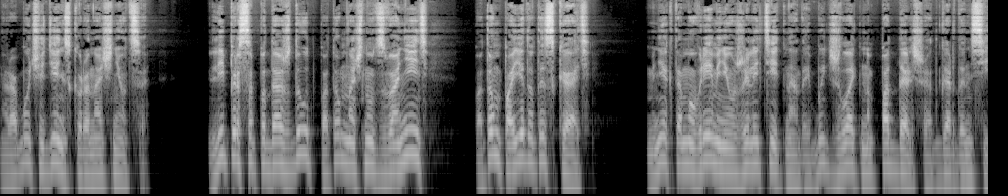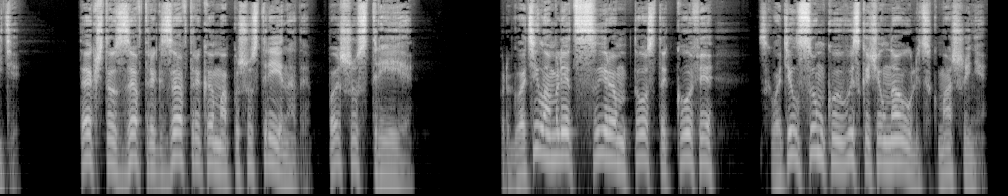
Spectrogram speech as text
Рабочий день скоро начнется. Липерса подождут, потом начнут звонить, потом поедут искать. Мне к тому времени уже лететь надо и быть желательно подальше от Гарден-Сити. Так что завтрак завтраком, а пошустрее надо. Пошустрее. Проглотил омлет с сыром, тост и кофе, схватил сумку и выскочил на улицу к машине.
